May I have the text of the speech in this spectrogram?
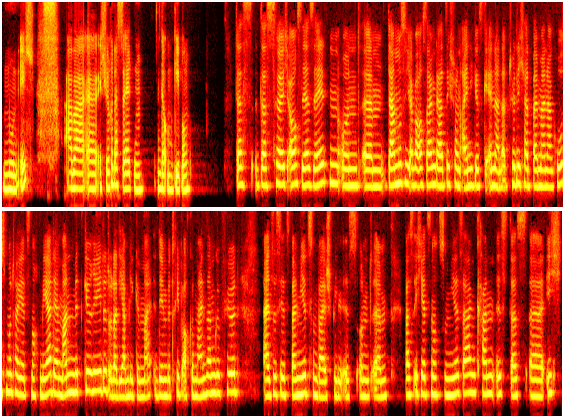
nun ich. Aber äh, ich höre das selten in der Umgebung. Das, das höre ich auch sehr selten. Und ähm, da muss ich aber auch sagen, da hat sich schon einiges geändert. Natürlich hat bei meiner Großmutter jetzt noch mehr der Mann mitgeredet oder die haben die den Betrieb auch gemeinsam geführt, als es jetzt bei mir zum Beispiel ist. Und ähm, was ich jetzt noch zu mir sagen kann, ist, dass äh, ich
